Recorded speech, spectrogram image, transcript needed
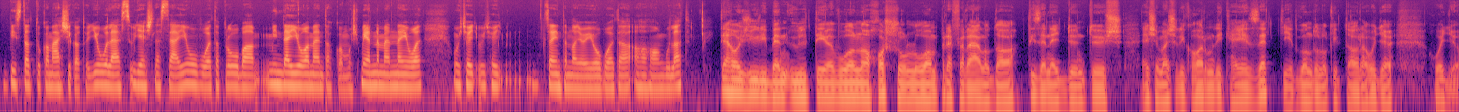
biztattuk a másikat, hogy jó lesz, ügyes leszel, jó volt a próba, minden jól ment, akkor most miért nem menne jól. Úgyhogy, úgyhogy szerintem nagyon jó volt a, a hangulat. Te, ha a zsűriben ültél volna, hasonlóan preferálod a 11 döntős első, második, harmadik helyezettjét? Gondolok itt arra, hogy, hogy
